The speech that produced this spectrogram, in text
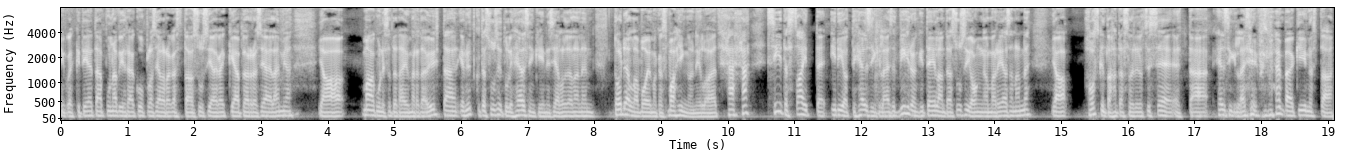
niin kuin kaikki tietää, punavihreä kupla, siellä rakastetaan susia ja kaikkia pörröisiä eläimiä. Ja maakunnissa tätä ei ymmärretä yhtään. Ja nyt kun tämä susi tuli Helsinkiin, niin siellä oli tällainen todella voimakas vahingonilo, että hähä, siitä saitte idiootti helsinkiläiset, vihdoinkin teillä on tämä susiongelma riesananne. Ja hauskintahan tässä on tietysti se, että helsinkiläisiä vähempää kiinnostaa.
